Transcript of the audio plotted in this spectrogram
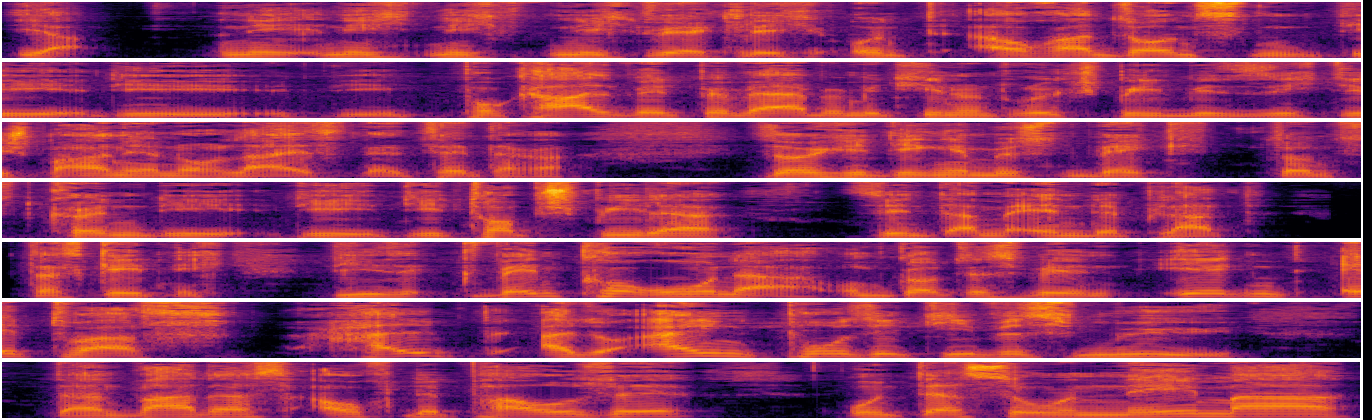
Ja, nee, nicht, nicht, nicht wirklich. Und auch ansonsten die, die, die Pokalwettbewerbe mit Hin- und Rückspiel, wie sie sich die Spanier noch leisten, etc. Solche Dinge müssen weg, sonst können die, die, die Top-Spieler sind am Ende platt. Das geht nicht. Diese, wenn Corona, um Gottes Willen, irgendetwas halb, also ein positives Mühe, dann war das auch eine Pause und dass so ein Neymar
